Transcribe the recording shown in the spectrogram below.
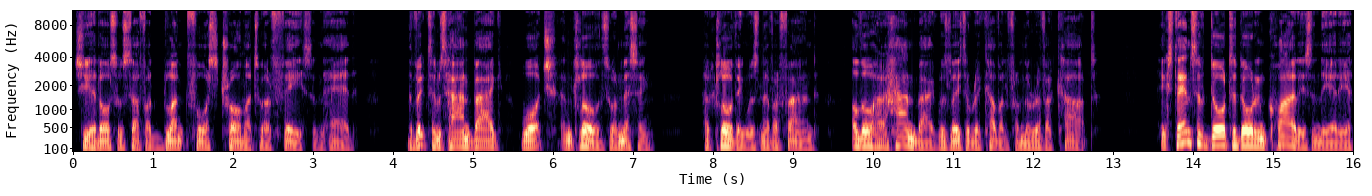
She had also suffered blunt force trauma to her face and head. The victim's handbag, watch, and clothes were missing. Her clothing was never found, although her handbag was later recovered from the river cart. Extensive door to door inquiries in the area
